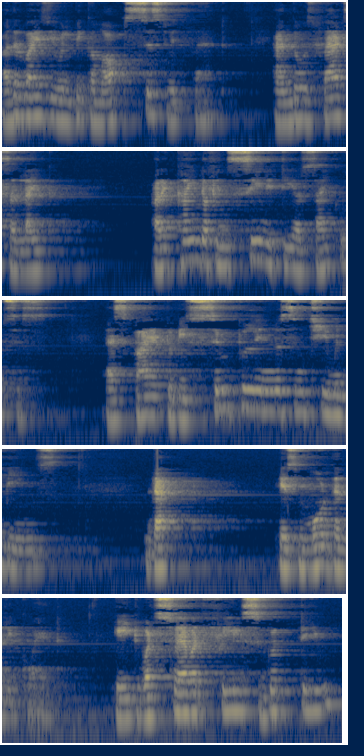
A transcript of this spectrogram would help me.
Otherwise, you will become obsessed with fat, and those fats are like are a kind of insanity or psychosis. Aspire to be simple, innocent human beings. That is more than required. Eat whatsoever feels good to you.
